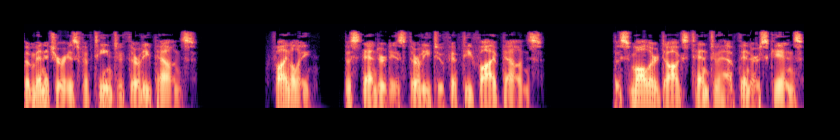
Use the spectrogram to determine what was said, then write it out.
The miniature is 15 to 30 pounds. Finally, the standard is 30 to 55 pounds. The smaller dogs tend to have thinner skins,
